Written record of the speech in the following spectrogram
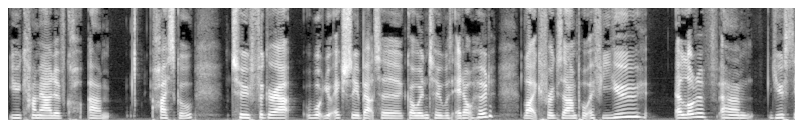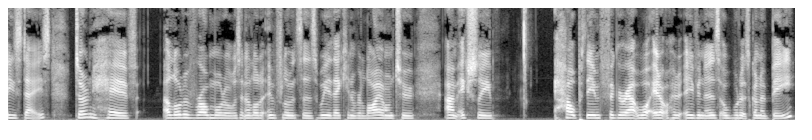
you come out of um, high school to figure out what you're actually about to go into with adulthood. Like, for example, if you, a lot of um, youth these days don't have a lot of role models and a lot of influences where they can rely on to um, actually help them figure out what adulthood even is or what it's going to be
